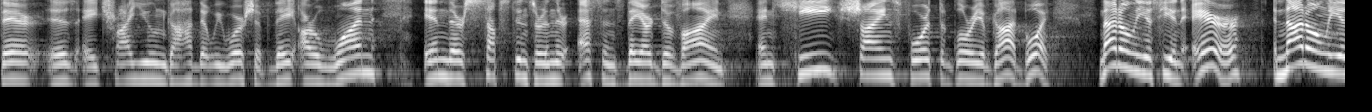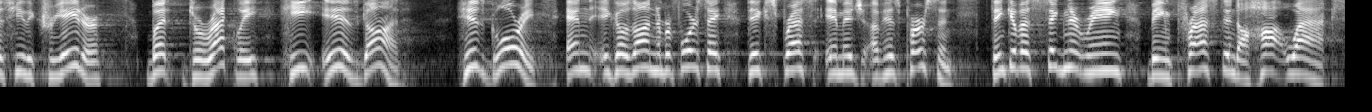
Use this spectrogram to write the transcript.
There is a triune God that we worship. They are one in their substance or in their essence. They are divine, and He shines forth the glory of God. Boy, not only is He an heir, not only is He the creator, but directly, He is God. His glory. And it goes on, number four, to say the express image of His person. Think of a signet ring being pressed into hot wax.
